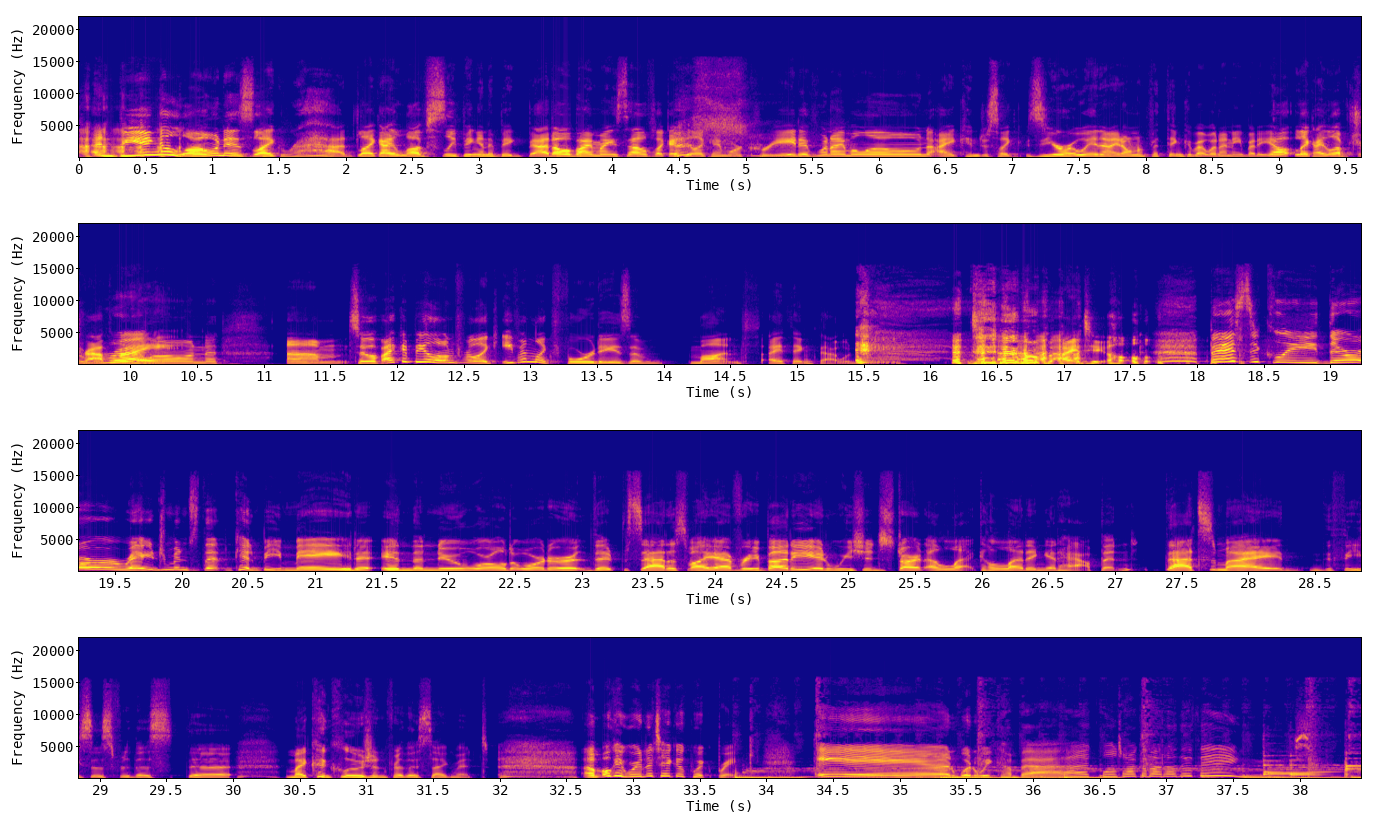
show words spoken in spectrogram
and being alone is like rad. Like I love sleeping in a big bed all by myself. Like I feel like I'm more creative when I'm alone. I can just like zero in. I don't have to think about what anybody else. Like I love traveling right. alone. Um so if I could be alone for like even like 4 days a month, I think that would be ideal. Basically, there are arrangements that can be made in the new world order that satisfy everybody, and we should start ele- letting it happen. That's my thesis for this. The my conclusion for this segment. Um, okay, we're gonna take a quick break, and when we come back, we'll talk about other things.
